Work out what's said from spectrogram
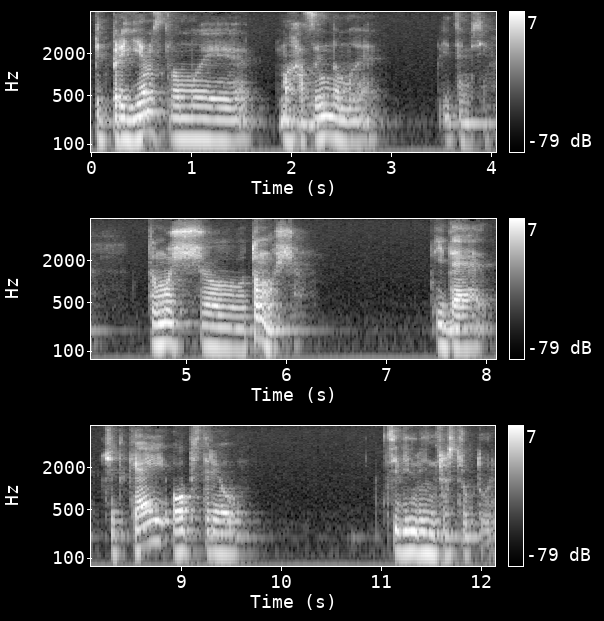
підприємствами, магазинами і цим всім. Тому що тому що йде чіткий обстріл цивільної інфраструктури.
